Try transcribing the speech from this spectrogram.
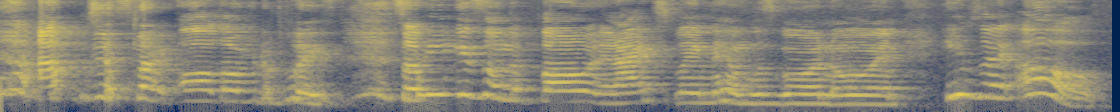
I'm just like all over the place. So he gets on the phone and I explain to him what's going on. He was like, oh,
